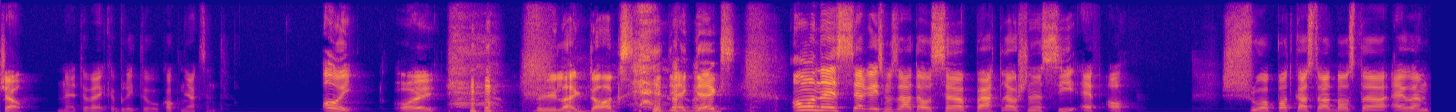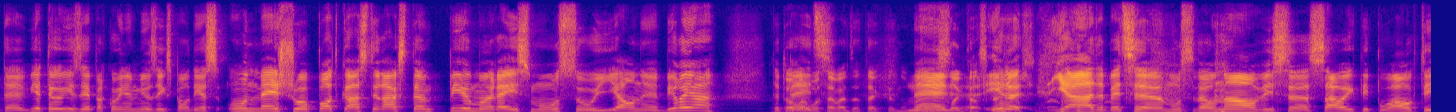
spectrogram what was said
Čau! Nē, tev vajag britu kokņu akcentu. Oi! Oi! Do you like dogs? Direkt degs. Un es Sergejs Mazātovs pārtraukšanas CFO. Šo podkāstu atbalsta LMT vietelīzija, par ko viņam milzīgs paldies. Un mēs šo podkāstu rakstām pirmo reizi mūsu jaunajā birojā. To varbūt nevajadzētu teikt. Nu, Nē, sliktās ir, jā, tāpēc uh, mums vēl nav viss uh, salikti plaukti,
